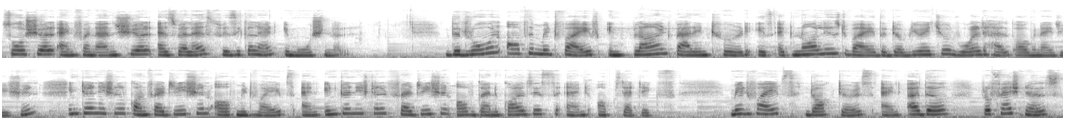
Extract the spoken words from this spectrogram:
social and financial as well as physical and emotional. The role of the midwife in Planned Parenthood is acknowledged by the WHO World Health Organization, International Confederation of Midwives, and International Federation of Gynecologists and Obstetrics midwives, doctors, and other professionals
